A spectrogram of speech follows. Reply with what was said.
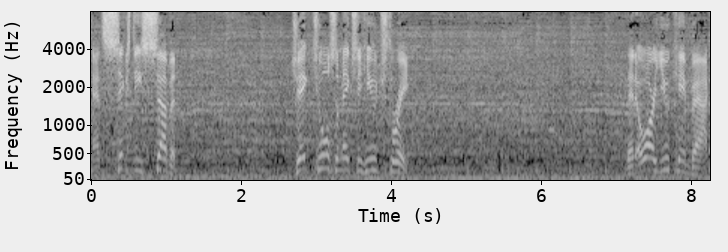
at 67. Jake Toolson makes a huge three. Then ORU came back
